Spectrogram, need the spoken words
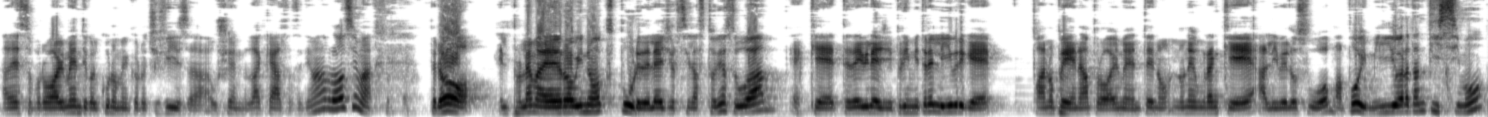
Adesso probabilmente qualcuno mi crocifissa uscendo da casa settimana prossima. Però il problema di Robin Hobbs, pure di leggersi la storia sua, è che te devi leggere i primi tre libri che fanno pena, probabilmente, no- non è un granché a livello suo, ma poi migliora tantissimo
